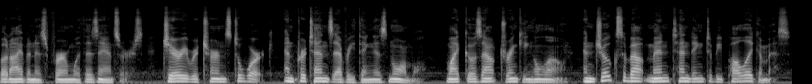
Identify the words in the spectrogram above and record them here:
but Ivan is firm with his answers. Jerry returns to work and pretends everything is normal. Mike goes out drinking alone and jokes about men tending to be polygamous,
